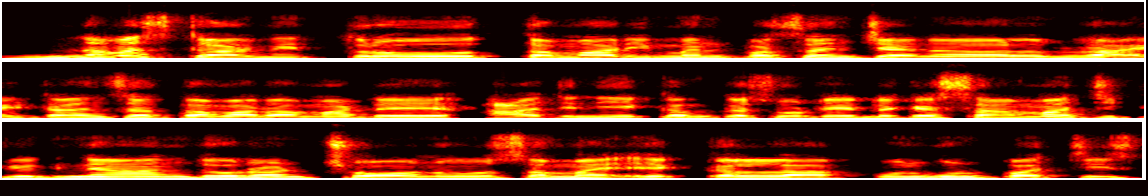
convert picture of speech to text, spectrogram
નમસ્કાર મિત્રો, તમારી મનપસંદ ચેનલ રાઈટ આન્સર તમારા માટે આજની એકમ કસોટી એટલે કે સામાજિક વિજ્ઞાન ધોરણ છ નો સમય એક કલાક કુલ પચીસ.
